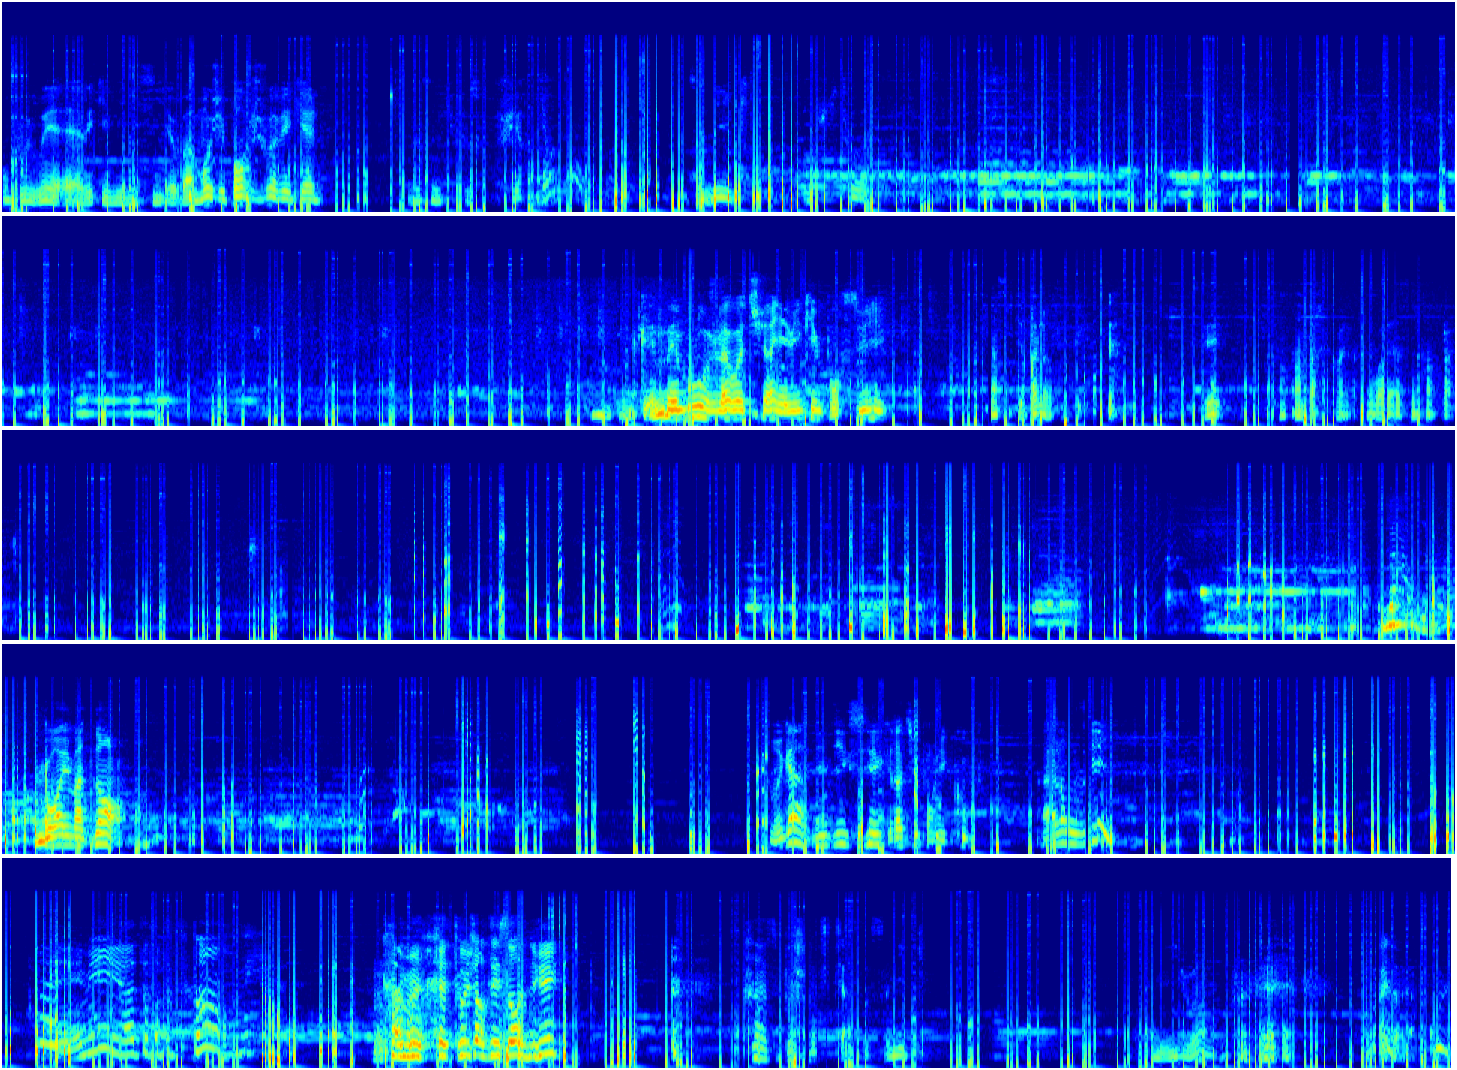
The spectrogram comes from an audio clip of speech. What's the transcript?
On peut jouer avec Emily ici. Euh, bah, moi j'ai pas envie de jouer avec elle. Bouge la voiture, il y a lui qui me poursuit. Non, c'était pas là, c'était. C'était un parc, voilà. Voilà, un parc. Bon, et maintenant Il dit que c'est gratuit pour les coupes. Allons-y Ouais, Amy, attends, attends, attends Ah, me crée toujours des ennuis Ah, c'est pas gentil, ça, Sonic. Mais il va, hein. Ouais, ça l'air cool.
